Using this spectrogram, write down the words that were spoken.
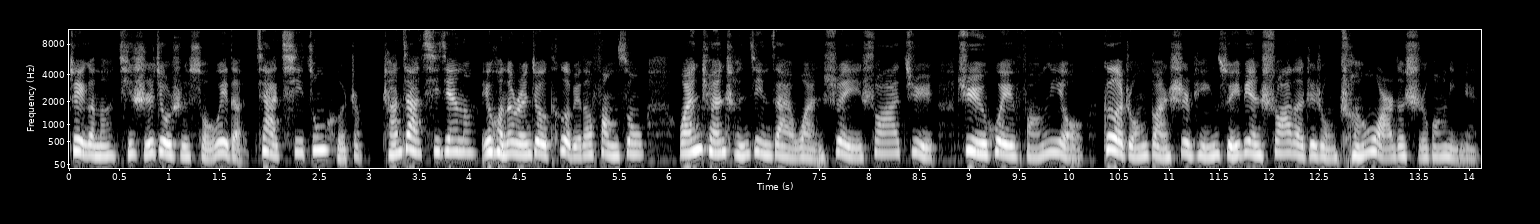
这个呢，其实就是所谓的假期综合症。长假期间呢，有很多人就特别的放松，完全沉浸在晚睡、刷剧、聚会、访友、各种短视频随便刷的这种纯玩的时光里面。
